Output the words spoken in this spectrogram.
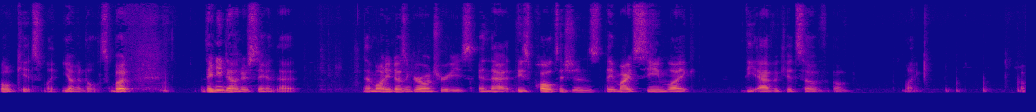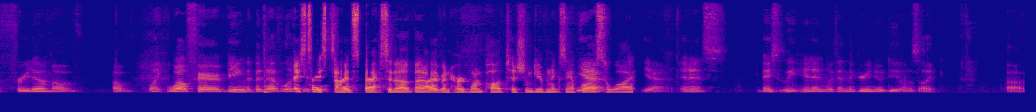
well, kids like young adults, but they need to understand that that money doesn't grow on trees, and that these politicians they might seem like the advocates of of like of freedom of of like welfare, being the benevolent. They say science backs it up, but I haven't heard one politician give an example Yeah. as to why. Yeah, and it's basically hidden within the Green New Deal is like uh,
